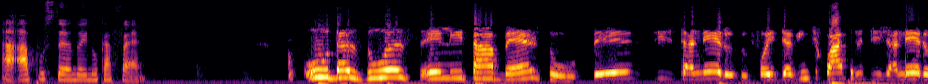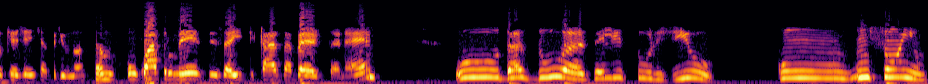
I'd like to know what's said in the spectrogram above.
a, apostando aí no café? O das duas, ele está aberto desde janeiro, foi dia 24 de janeiro que a gente abriu. Nós estamos com quatro meses aí de casa aberta, né? O das duas, ele surgiu com um sonho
